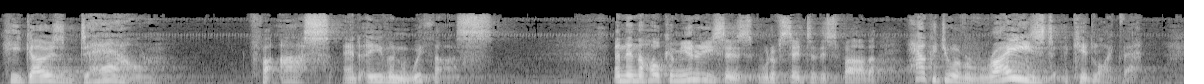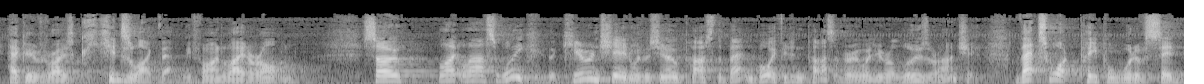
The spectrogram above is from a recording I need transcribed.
He goes down for us and even with us. And then the whole community says, would have said to this father, How could you have raised a kid like that? How could you have raised kids like that? We find later on. So, like last week that Kieran shared with us, you know, pass the baton. Boy, if you didn't pass it very well, you're a loser, aren't you? That's what people would have said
